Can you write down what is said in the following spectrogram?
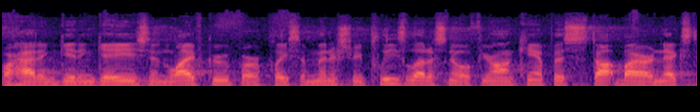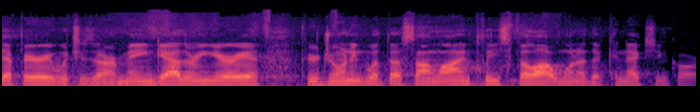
or how to get engaged in life group or a place of ministry, please let us know. If you're on campus, stop by our next step area, which is our main gathering area. If you're joining with us online, please fill out one of the connection cards.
